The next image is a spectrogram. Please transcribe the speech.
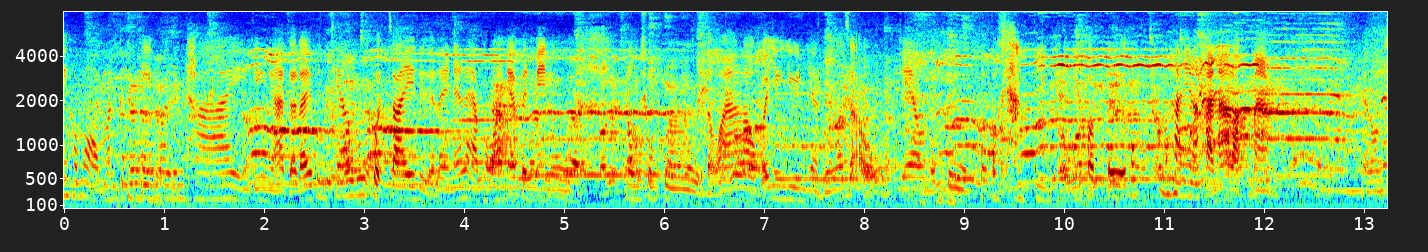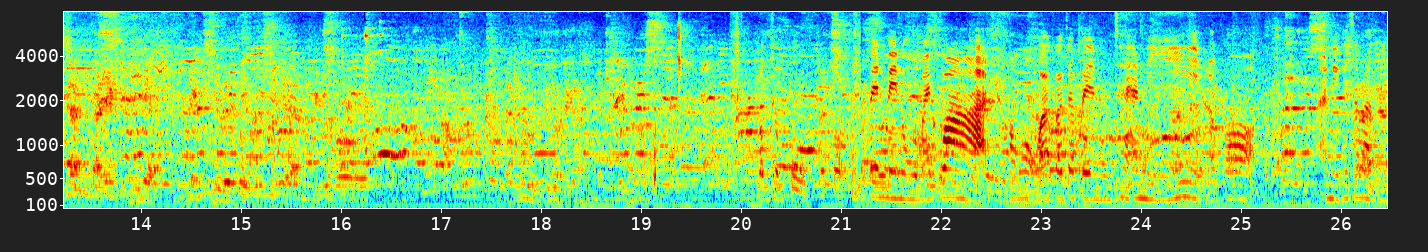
ี้เขาบอกมันเป็นธีมวาเลนไทน์จริงๆอาจจะได้เป็นแก้วรูปหัวใจหรืออะไรนั่นแหละเพราะว่าเนี้ยเป็นเมนูนมชมพูแต่ว่าเราก็ยังยืนยันว่าเราจะเอาแก้วเนื้อปูเขาต้องการกินแฮร์รี่พอตเตอร์เขาทำให้นะคะน่ารักมากเดี๋ยวลองชิมนมชมพูเป็นเมนูไม้กวาดเขาบอกว่าก็จะเป็นใช้อันนี้แล้วก็อันนี้ก็จะแบบมี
